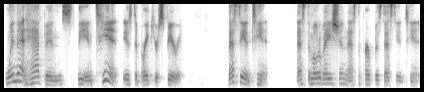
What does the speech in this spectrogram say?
When that happens, the intent is to break your spirit. That's the intent. That's the motivation. That's the purpose. That's the intent.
